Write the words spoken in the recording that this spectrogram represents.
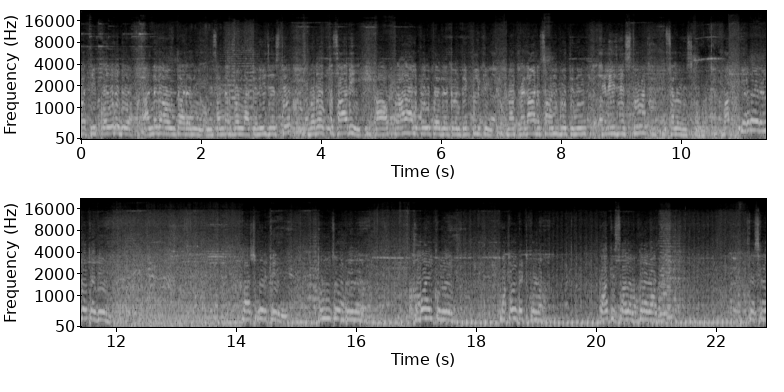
ప్రతి పౌరుడు అండగా ఉంటాడని ఈ సందర్భంగా తెలియజేస్తూ మరొక్కసారి ఆ ప్రాణాలు కోల్పోయినటువంటి వ్యక్తులకి మా ప్రగాఢ సానుభూతిని తెలియజేస్తూ సెలవు ఇరవై రెండో తేదీ. కాశ్మీర్కి టూరిజం పోయిన అమాయకుల్ని పక్కన పెట్టుకున్న. పాకిస్తాన్ ఉగ్రవాదులు చేసిన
